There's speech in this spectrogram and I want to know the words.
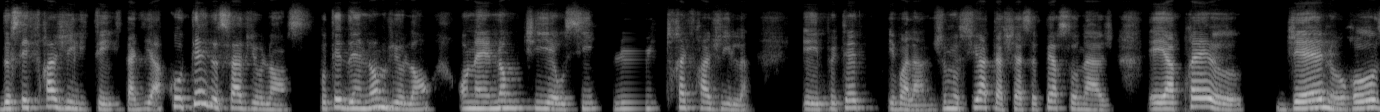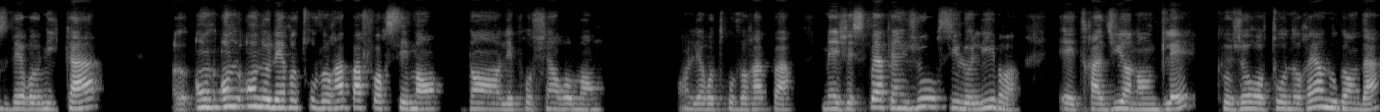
de ses fragilités, c'est-à-dire à côté de sa violence, côté d'un homme violent, on a un homme qui est aussi, lui, très fragile. Et peut-être, et voilà, je me suis attachée à ce personnage. Et après, euh, Jane, Rose, Véronica, euh, on, ne les retrouvera pas forcément dans les prochains romans. On ne les retrouvera pas. Mais j'espère qu'un jour, si le livre est traduit en anglais, que je retournerai en Ouganda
